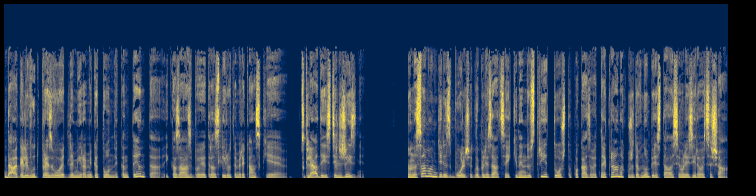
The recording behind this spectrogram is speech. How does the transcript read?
Да, Голливуд производит для мира мегатонны контента и, казалось бы, транслирует американские взгляды и стиль жизни. Но на самом деле с большей глобализацией киноиндустрии то, что показывает на экранах, уже давно перестало символизировать США.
